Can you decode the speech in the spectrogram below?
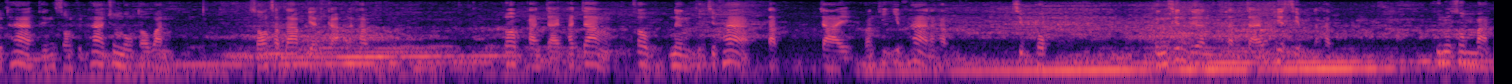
0.5 ถึง 2.5 ชั่วโมงต่อวัน 2 สัปดาห์เปลี่ยนกะนะครับ รอบการจ่ายค่าจ้างก็1ถึง15 ตัดจ่ายวันที่ 25 นะครับ 16 ถึงสิ้นเดือนตัดจ่ายวันที่ 10 นะครับ คุณสมบัติ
